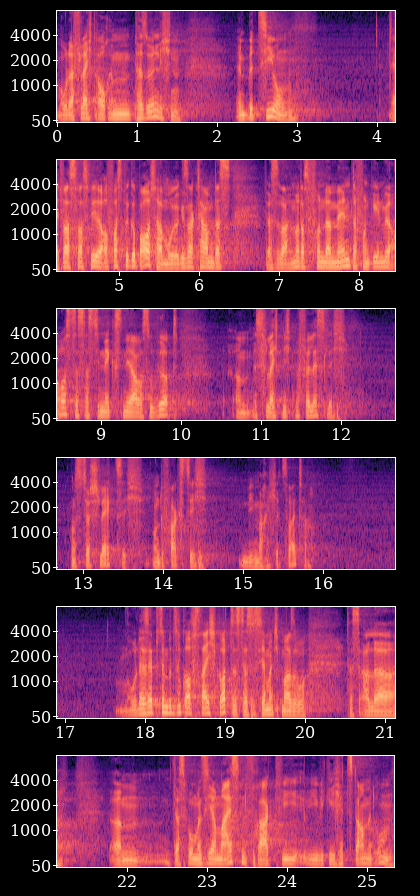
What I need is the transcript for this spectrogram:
Oder vielleicht auch im Persönlichen, in Beziehungen. Etwas, was wir, auf was wir gebaut haben, wo wir gesagt haben, das, das war immer das Fundament, davon gehen wir aus, dass das die nächsten Jahre so wird, ähm, ist vielleicht nicht mehr verlässlich. Und es zerschlägt sich. Und du fragst dich, wie mache ich jetzt weiter? Oder selbst in Bezug aufs Reich Gottes, das ist ja manchmal so, dass aller, ähm, das, wo man sich am meisten fragt, wie, wie, wie gehe ich jetzt damit um?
